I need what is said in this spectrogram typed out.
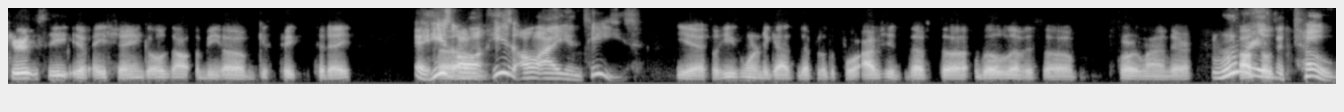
curious to see if A Shane goes out to be uh gets picked today. Hey, he's Um, all he's all ints. Yeah, so he's one of the guys I'm definitely looking for. Obviously, that's the Will Levis uh storyline there. Rumor Also- is the toe,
